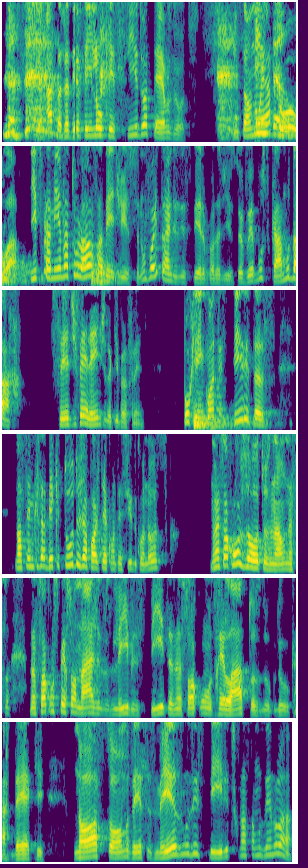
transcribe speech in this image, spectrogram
Psiquiatra já deve ter enlouquecido até os outros. Então não então... é à então. toa. Isso para mim é natural saber disso. Eu não vou entrar em desespero por causa disso. Eu vou buscar mudar, ser diferente daqui para frente. Porque enquanto espíritas, nós temos que saber que tudo já pode ter acontecido conosco. Não é só com os outros, não. Não é só, não é só com os personagens dos livros espíritas, não é só com os relatos do, do Kardec. Nós somos esses mesmos espíritos que nós estamos vendo lá.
